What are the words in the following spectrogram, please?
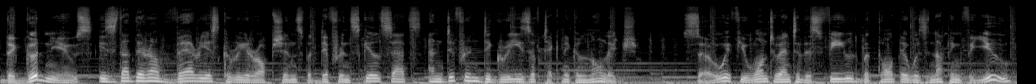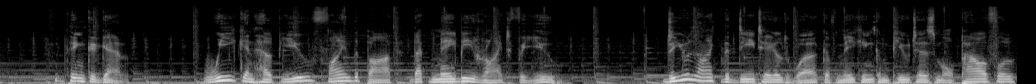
The good news is that there are various career options for different skill sets and different degrees of technical knowledge. So if you want to enter this field but thought there was nothing for you, think again. We can help you find the path that may be right for you. Do you like the detailed work of making computers more powerful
